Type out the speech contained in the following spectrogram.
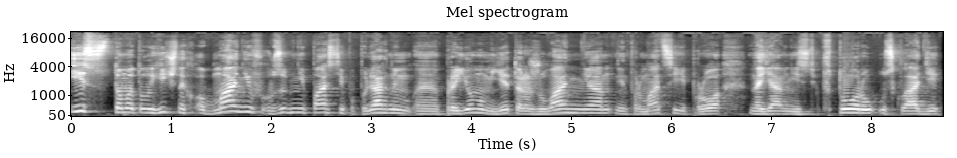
Із стоматологічних обманів в зубній пасті популярним е, прийомом є тиражування інформації про наявність фтору у складі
